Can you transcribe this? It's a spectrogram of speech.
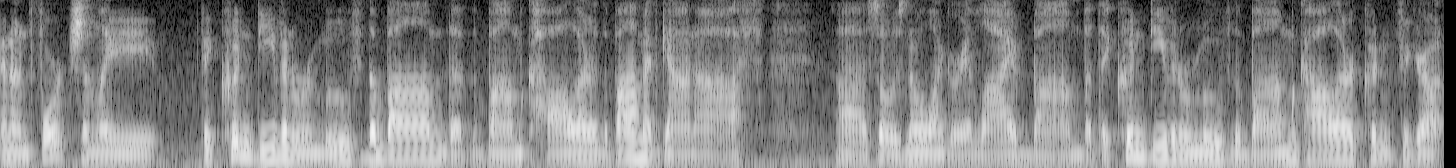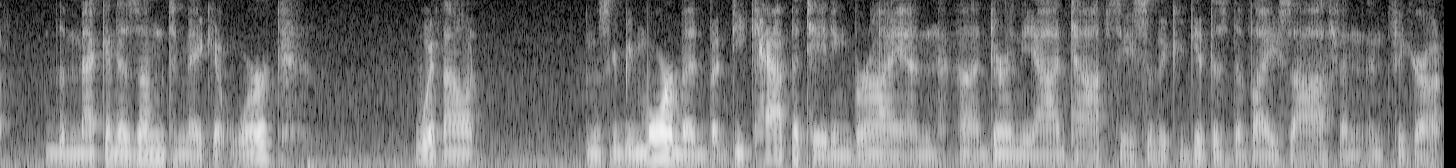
and unfortunately, they couldn't even remove the bomb. The, the bomb collar, the bomb had gone off, uh, so it was no longer a live bomb. But they couldn't even remove the bomb collar. Couldn't figure out the mechanism to make it work without. this could be morbid, but decapitating Brian uh, during the autopsy, so they could get this device off and, and figure out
